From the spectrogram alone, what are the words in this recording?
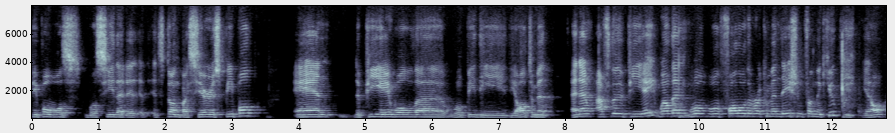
People will, will see that it, it's done by serious people and the PA will, uh, will be the, the ultimate and then after the PA, well, then we'll, we'll follow the recommendation from the QP, you know,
